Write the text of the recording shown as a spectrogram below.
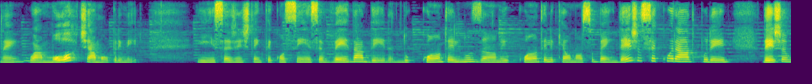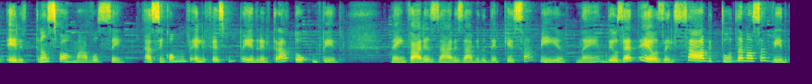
né? O amor te amou primeiro. E isso a gente tem que ter consciência verdadeira do quanto ele nos ama e o quanto ele quer o nosso bem. Deixa ser curado por ele, deixa ele transformar você. Assim como ele fez com Pedro, ele tratou com Pedro. Né, em várias áreas da vida dele, porque ele sabia, né? Deus é Deus, ele sabe tudo da nossa vida,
